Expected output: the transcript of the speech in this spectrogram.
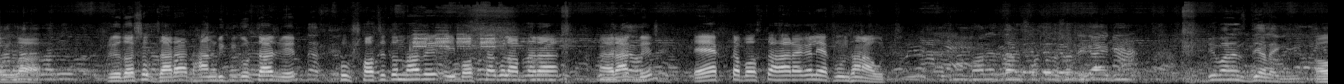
আল্লাহ। প্রিয় দর্শক যারা ধান বিক্রি করতে আসবেন খুব সচেতনভাবে এই বস্তাগুলো আপনারা রাখবেন। একটা বস্তা হারা গেলে এক মন ধান আউট ও।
